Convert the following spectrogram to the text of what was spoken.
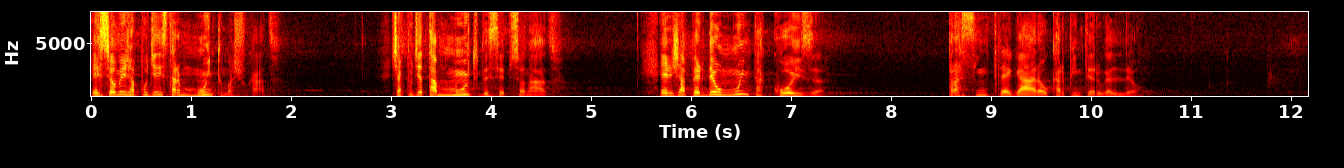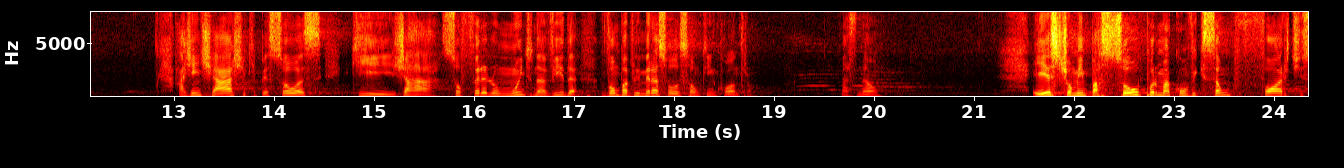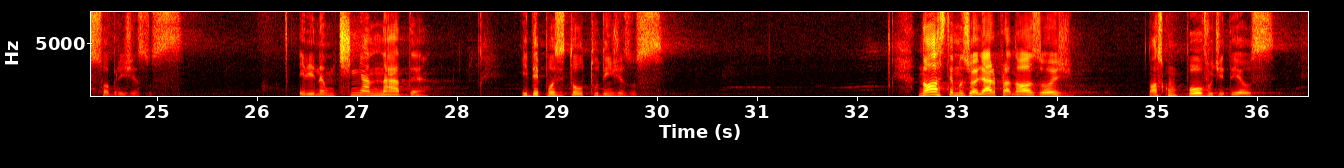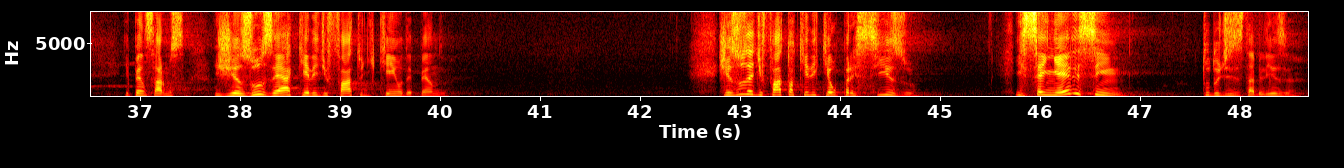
Esse homem já podia estar muito machucado, já podia estar muito decepcionado. Ele já perdeu muita coisa para se entregar ao carpinteiro galileu. A gente acha que pessoas que já sofreram muito na vida vão para a primeira solução que encontram. Mas não. Este homem passou por uma convicção forte sobre Jesus. Ele não tinha nada e depositou tudo em Jesus. Nós temos de olhar para nós hoje, nós como povo de Deus, e pensarmos: Jesus é aquele de fato de quem eu dependo? Jesus é de fato aquele que eu preciso, e sem Ele sim, tudo desestabiliza?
